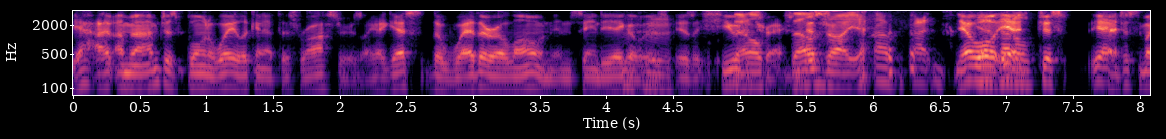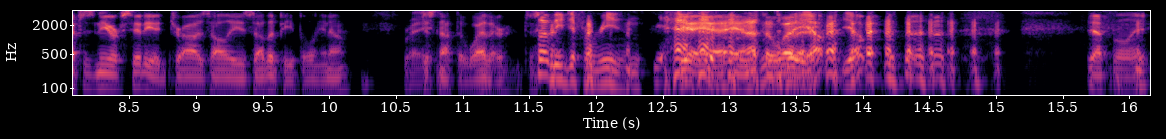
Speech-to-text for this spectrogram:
yeah. I, I mean, I'm just blown away looking at this roster. It's like I guess the weather alone in San Diego is is a huge that'll, attraction. that'll Just- draw you. Uh, I- yeah, well, yeah, that'll- just yeah, just as much as New York City, it draws all these other people. You know, right. just not the weather. Just, slightly different reasons. Yeah. yeah, yeah, yeah, not the weather. Yep, yep. definitely.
